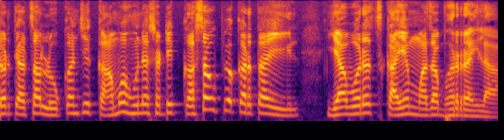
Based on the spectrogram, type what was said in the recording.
तर त्याचा लोकांची कामं होण्यासाठी कसा उपयोग करता येईल यावरच कायम माझा भर राहिला.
